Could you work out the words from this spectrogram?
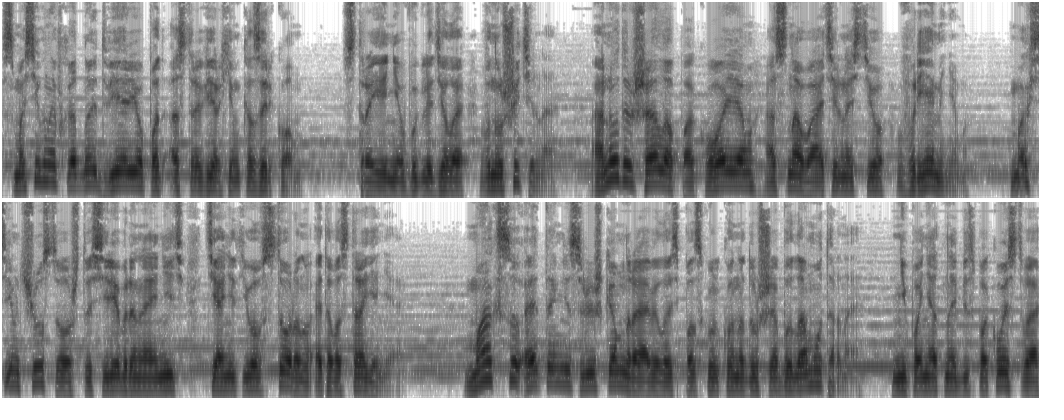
с массивной входной дверью под островерхим козырьком. Строение выглядело внушительно. Оно дышало покоем, основательностью, временем. Максим чувствовал, что серебряная нить тянет его в сторону этого строения – Максу это не слишком нравилось, поскольку на душе было муторно. Непонятное беспокойство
